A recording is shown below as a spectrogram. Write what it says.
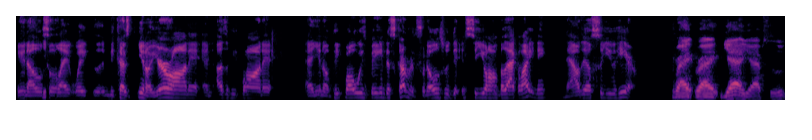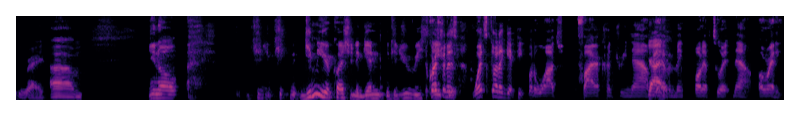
You know, yeah. so like, wait, because you know you're on it, and other people on it, and you know, people always being discovered. For those who didn't see you on Black Lightning, now they'll see you here. Right, right, yeah, you're absolutely right. Um, you know, could you, give me your question again? Could you restate? The question it? is, what's going to get people to watch Fire Country now? Got they haven't been caught up to it now already.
